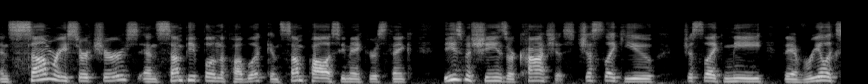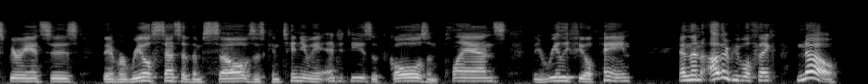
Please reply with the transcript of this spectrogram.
and some researchers and some people in the public and some policymakers think these machines are conscious, just like you, just like me. They have real experiences, they have a real sense of themselves as continuing entities with goals and plans, they really feel pain. And then other people think, no,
